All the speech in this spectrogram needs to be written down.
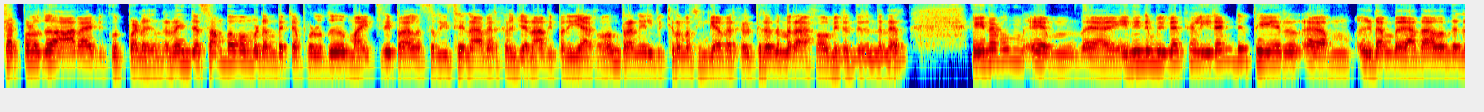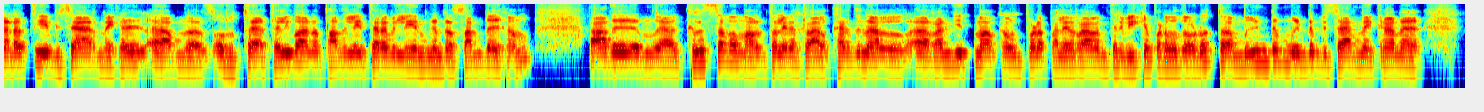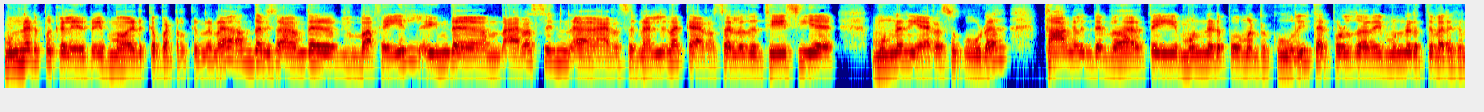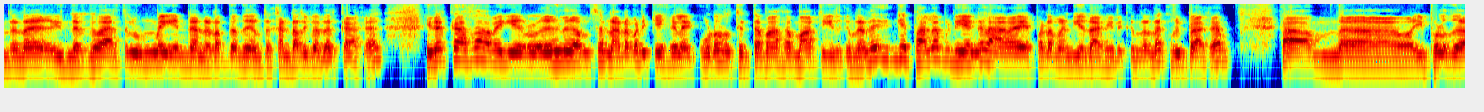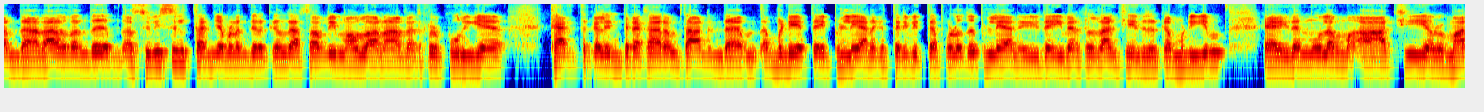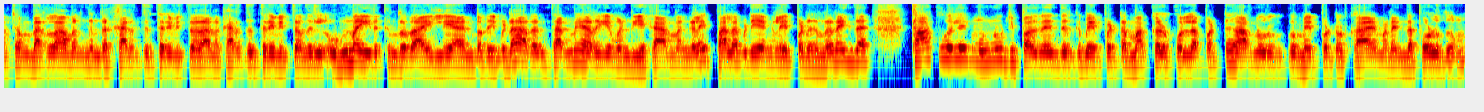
தற்பொழுது ஆராய்வுக்குட்படுகின்றன. இந்த சம்பவம் இடம்பெற்ற பொழுது மைத்ரிபால சிறிசேனா அவர்கள் ஜனாதிபதியாகவும் ரணில் விக்ரமசிங்கே அவர்கள் பிரதமராகவும் இருந்திருந்தனர். எனவும் எனினும் இவர்கள் இரண்டு பேர் இடம் அதாவது நடத்திய விசாரணைகள் ஒரு தெ- தெளிவான பதிலை தரவில்லை என்கின்ற சந்தேகம். அது கிறிஸ்தவ மதத்தலைவர்களால் கர்தினால் ரஞ்சித் மாக்கம் உட்பட பலராலும் தெரிவிக்கப்படுவதோடு மீண்டும் மீண்டும் விசாரணைக்கான முன்னெடுப்புகள் எடு- எடுக்கப்பட்டிருக்கின்றன. அந்த அந்த வகையில் இந்த அரசின் அரசு நல்லிணக்க அரசு அல்லது தேசிய முன்னணி அரசு கூட தாங்கள் இந்த விவகாரத்தை முன்னெடுப்போம் என்று கூறி தற்பொழுது அதை முன்னெடுத்து வருகின்றன. இந்த விவகாரத்தில் உண்மை என்ன நடந்தது என்று கண்டறிவதற்காக. இதற்காக அவை ஏழு அம்ச நடவடிக்கைகளை கூட ஒரு திட்டமாக மாற்றி இருக்கின்றன. இங்கே பல விடயங்கள் ஆராயப்பட வேண்டியதாக இருக்கின்றன. குறிப்பாக இப்பொழுது அந்த அதாவது வந்து சுவிஸில் தஞ்சமடைந்திருக்கின்ற அசாவி மௌலானா அவர்கள் கூறிய கருத்துக்களின் பிரகாரம் தான் இந்த விடயத்தை பிள்ளையானுக்கு தெரிவித்த பொழுது பிள்ளையான் இதை இவர்கள் தான் செய்திருக்க முடியும். இதன் மூலம் ஆட்சி ஒரு மாற்றம் வரலாம் என்கின்ற கருத்து தெரிவித்ததான கருத்து தெரிவித்ததில் உண்மை இருக்கின்றதா இல்லையா என்பதை விட அதன் தன்மை அறிய வேண்டிய காரணங்களை பல விடயங்கள் ஏற்படுகின்றன. இந்த தாக்குதலில் முன்னூற்றி பதினைந்திற்கு மேற்பட்ட மக்கள் கொல்லப்பட்டு அறுநூறுக்கும் மேற்பட்டோர் காயமடைந்த பொழுதும்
